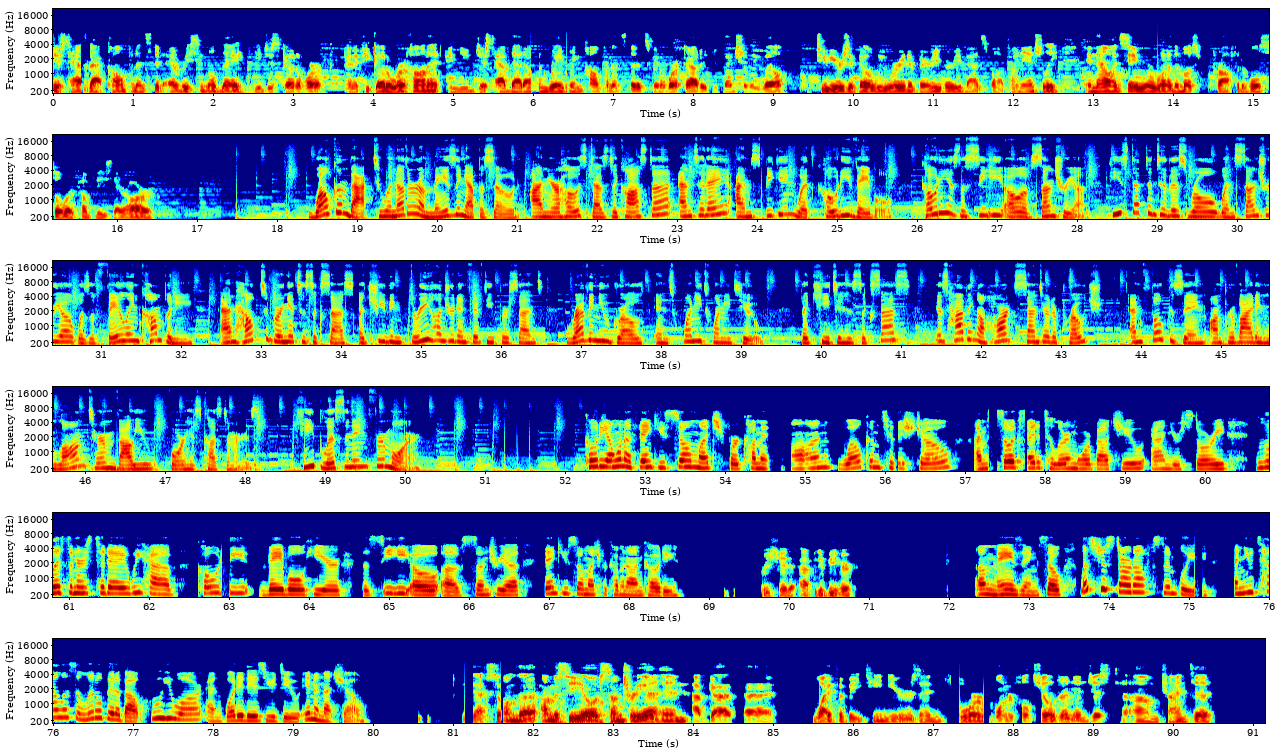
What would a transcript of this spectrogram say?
just have that confidence that every single day you just go to work. And if you go to work on it and you just have that unwavering confidence that it's going to work out, it eventually will. Two years ago, we were in a very, very bad spot financially. And now I'd say we're one of the most profitable solar companies there are. Welcome back to another amazing episode. I'm your host, Dez DeCosta, and today I'm speaking with Cody Veibell. Cody is the CEO of Suntria. He stepped into this role when Suntria was a failing company and helped to bring it to success, achieving 350% revenue growth in 2022. The key to his success is having a heart centered approach and focusing on providing long term value for his customers. Keep listening for more. Cody, I want to thank you so much for coming on. Welcome to the show. I'm so excited to learn more about you and your story. Listeners, today we have Cody Veibell here, the CEO of Suntria. Thank you so much for coming on, Cody. Appreciate it. Happy to be here. Amazing. So let's just start off simply. Can you tell us a little bit about who you are and what it is you do in a nutshell? Yeah, so I'm the I'm the CEO of Suntria, and I've got a wife of 18 years and four wonderful children, and just um, trying to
